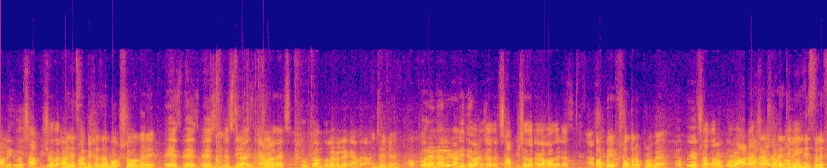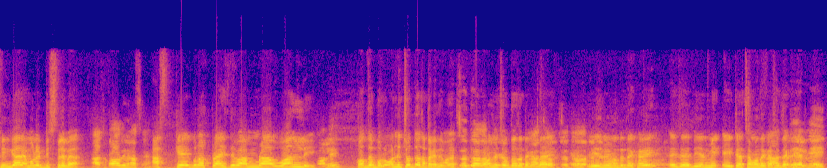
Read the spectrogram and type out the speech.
অনলি কিন্তু ছাব্বিশ হাজার অনলি ছাব্বিশ হাজার বক্স সহকারে। বেশ বেশ বেশ বেশ ক্যামেরা দেখছেন দুর্দান্ত লেভেলের ক্যামেরা। জি ভাই। নিতে পারেন যাদের টাকা বাজেট আছে। ভাই GB in display finger display ভাই আচ্ছা কত দিবেন আজকে? আজকে এগুলোর প্রাইস দেবো আমরা ওয়ানলি অনলি কত বলো অনলি চোদ্দ হাজার টাকা দেবো Only 14,000 টাকা। আচ্ছা, ভাই। only 14,000 রিয়েলমির মধ্যে দেখাই এই যে রিয়েলমি এইট আছে আমাদের কাছে দেখেন। এইট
